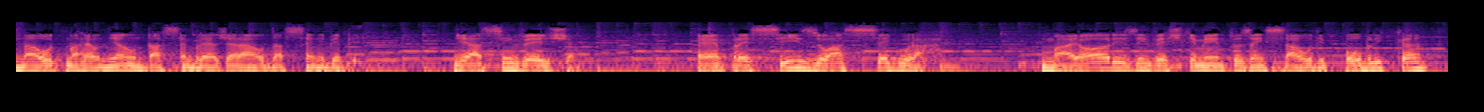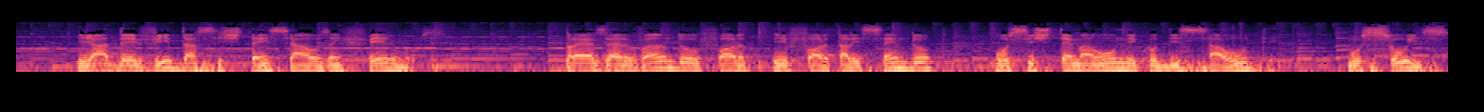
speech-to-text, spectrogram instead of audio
na última reunião da Assembleia Geral da CNBB. E assim vejam, é preciso assegurar maiores investimentos em saúde pública e a devida assistência aos enfermos, preservando e fortalecendo o Sistema Único de Saúde, o SUS.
